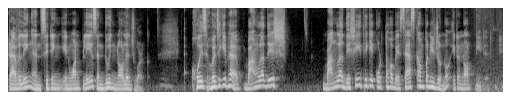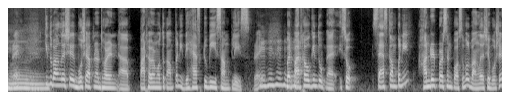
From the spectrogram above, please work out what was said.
travelling and sitting in one place and doing knowledge work হয়েছে হয়েছে কি ভাই বাংলাদেশ বাংলাদেশেই থেকে করতে হবে স্যাস কোম্পানির জন্য এটা নট নিডেড রাইট কিন্তু বাংলাদেশে বসে আপনার ধরেন পাঠাওয়ের মতো company they have to be some place right but Pathao কিন্তু so SaaS company hundred percent possible বাংলাদেশে বসে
